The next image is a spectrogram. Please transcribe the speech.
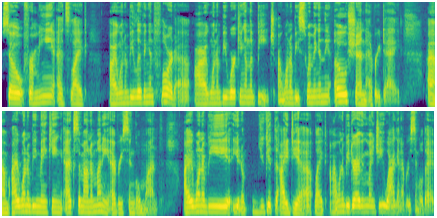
So for me, it's like, I want to be living in Florida. I want to be working on the beach. I want to be swimming in the ocean every day. Um, I want to be making X amount of money every single month. I want to be, you know, you get the idea. Like, I want to be driving my G Wagon every single day.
